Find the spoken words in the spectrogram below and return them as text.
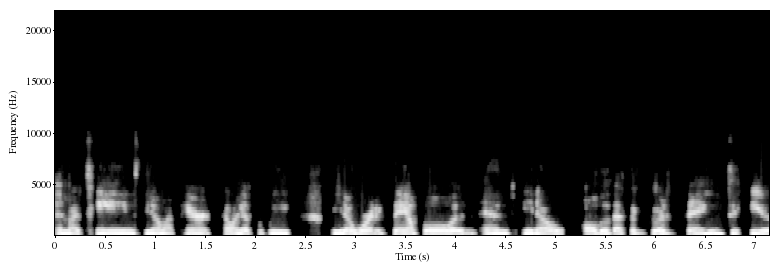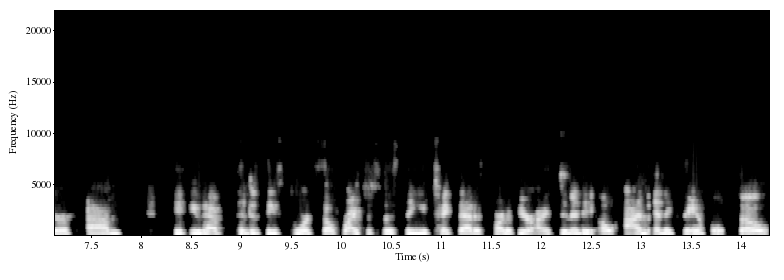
in my teens, you know, my parents telling us that we, you know, we're an example, and and you know, although that's a good thing to hear, um, if you have tendencies towards self righteousness, then you take that as part of your identity. Oh, I'm an example, so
